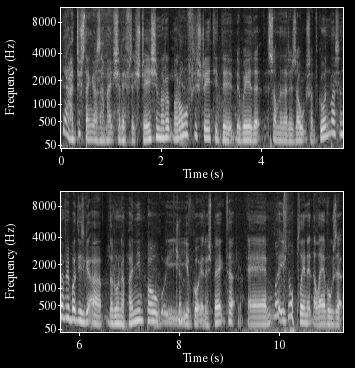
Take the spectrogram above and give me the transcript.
Yeah, I just think there's a mixture of frustration. We're, we're all frustrated the, the way that some of the results have gone. Listen, everybody's got a, their own opinion, Paul. Sure. You've got to respect it. Um, look, he's not playing at the levels that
